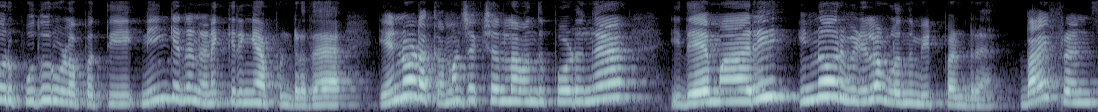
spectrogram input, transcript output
ஒரு புது ரூலை பற்றி நீங்கள் என்ன நினைக்கிறீங்க அப்படின்றத என்னோட கமெண்ட் செக்ஷனில் வந்து போடுங்க. இதே மாதிரி இன்னொரு வீடியோவில் உங்களை வந்து மீட் பண்ணுறேன் பாய் ஃப்ரெண்ட்ஸ்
